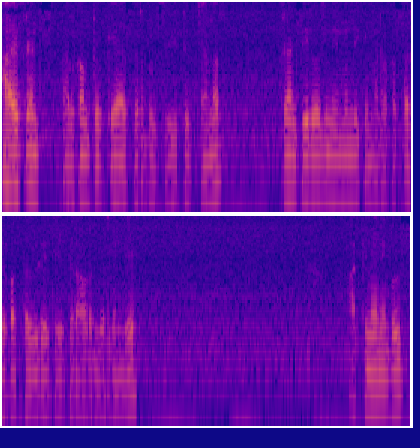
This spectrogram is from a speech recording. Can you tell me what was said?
Hi friends welcome to KR సర్బుల్స్ యూట్యూబ్ ఛానల్. ఫ్రెండ్స్ ఈరోజు మీ ముందుకి మరొకసారి కొత్త వీడియో అయితే రావడం జరిగింది. అక్కినేని బుల్స్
